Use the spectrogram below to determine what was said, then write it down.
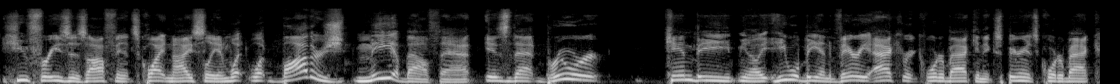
Hugh Freeze's offense quite nicely. And what what bothers me about that is that Brewer can be, you know, he will be a very accurate quarterback, and experienced quarterback.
